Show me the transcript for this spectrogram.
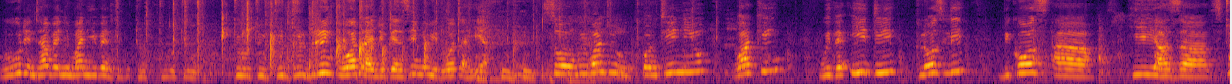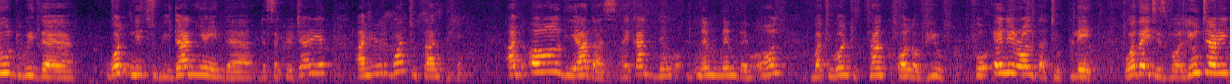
we wouldn't have any money even to, to, to, to, to, to, to drink water, and you can see me with water here. so we want to continue working with the ED closely because uh, he has uh, stood with the, what needs to be done here in the, the secretariat, and we want to thank him. And all the others, I can't name, name, name them all, but we want to thank all of you for any role that you play, whether it is voluntary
